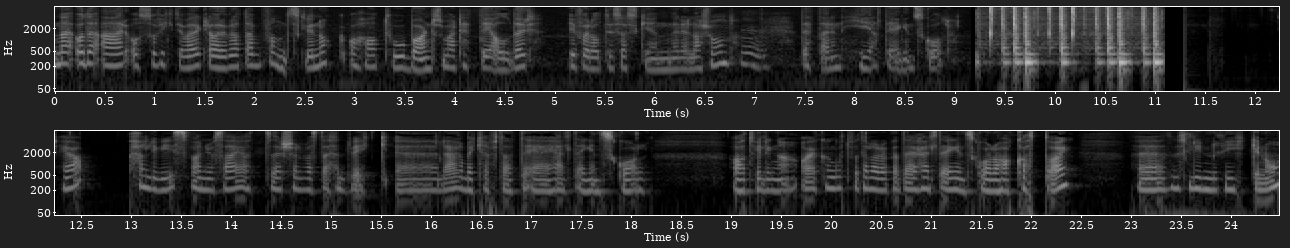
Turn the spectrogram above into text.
Nei, og det er også viktig å være klar over at det er vanskelig nok å ha to barn som er tette i alder i forhold til søskenrelasjon. Mm. Dette er en helt egen skål. Ja, heldigvis får en jo si at selveste Hedvig eh, der bekrefter at det er en helt egen skål å ha tvillinger. Og jeg kan godt fortelle dere at det er helt egen skål å ha katt òg. Eh, hvis lyden ryker nå,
